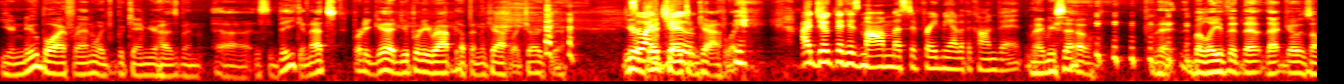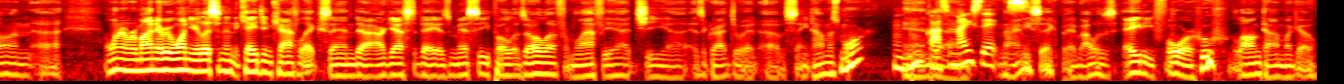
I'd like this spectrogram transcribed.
your new boyfriend, which became your husband, uh, is a deacon. That's pretty good. You're pretty wrapped up in the Catholic Church there. You're So a I good Cajun joke- Catholic. I joked that his mom must have prayed me out of the convent. Maybe so. That, believe that, that that goes on. Uh, I want to remind everyone you're listening to Cajun Catholics, and uh, our guest today is Missy Polizzola from Lafayette. She uh, is a graduate of St. Thomas More. Mhm, class of 96. 96, babe. I was 84, whew, a long time ago.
